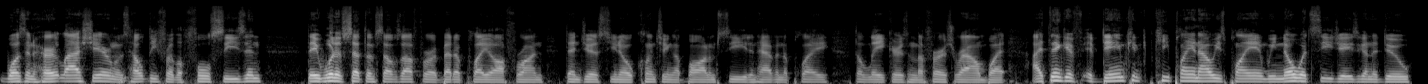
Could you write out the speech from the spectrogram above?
wasn't hurt last year and was healthy for the full season, they would have set themselves up for a better playoff run than just you know clinching a bottom seed and having to play the Lakers in the first round. But I think if if Dame can keep playing how he's playing, we know what CJ is going to do.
